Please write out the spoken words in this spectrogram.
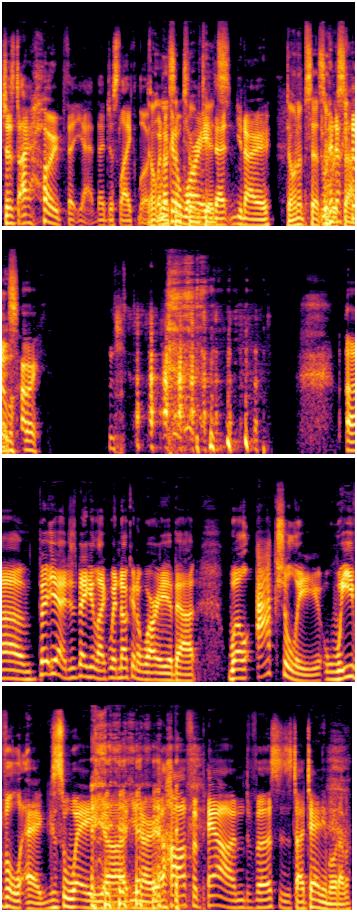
Just, I hope that yeah, they're just like, look, Don't we're not going to worry that you know Don't obsess over size. um, but yeah, just make it like we're not going to worry about. Well, actually, weevil eggs weigh uh, you know half a pound versus titanium or whatever.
